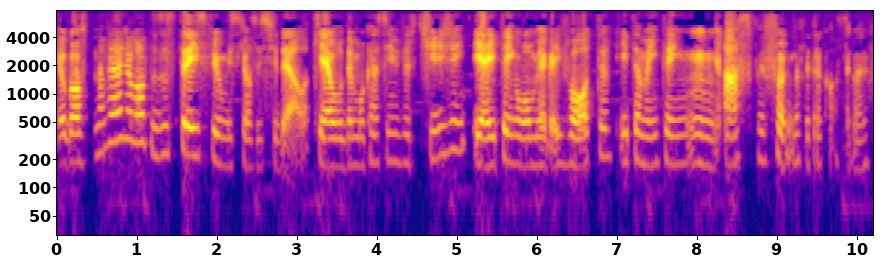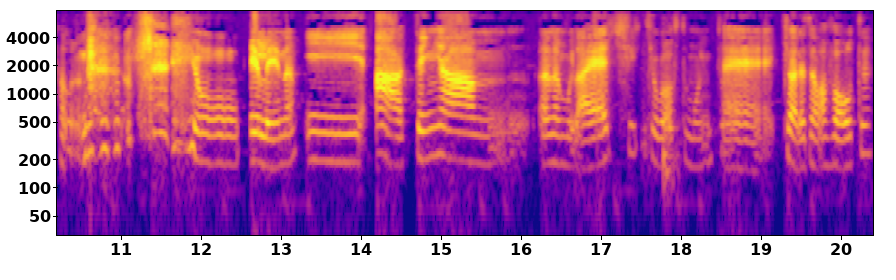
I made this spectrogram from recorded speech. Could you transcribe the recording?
eu gosto, na verdade eu gosto dos três filmes que eu assisti dela, que é o Democracia em Vertigem, e aí tem o Homem Gaivota, e também tem, hum, ah, super fã da Petra Costa agora falando. e o Helena. E, ah, tem a hum, Ana Mulaerte, que eu gosto muito. É, que Horas Ela Volta,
